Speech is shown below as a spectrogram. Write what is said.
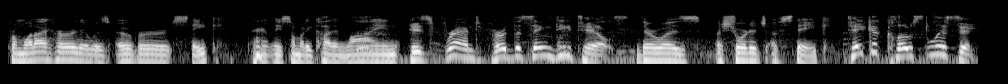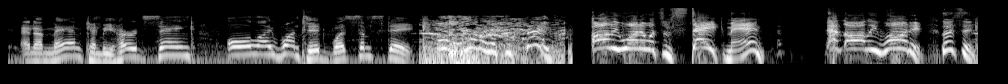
From what I heard, it was over steak. Apparently, somebody cut in line. His friend heard the same details. There was a shortage of steak. Take a close listen, and a man can be heard saying, All I wanted was some steak. All he wanted was some steak, man. That's all he wanted. Listen.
